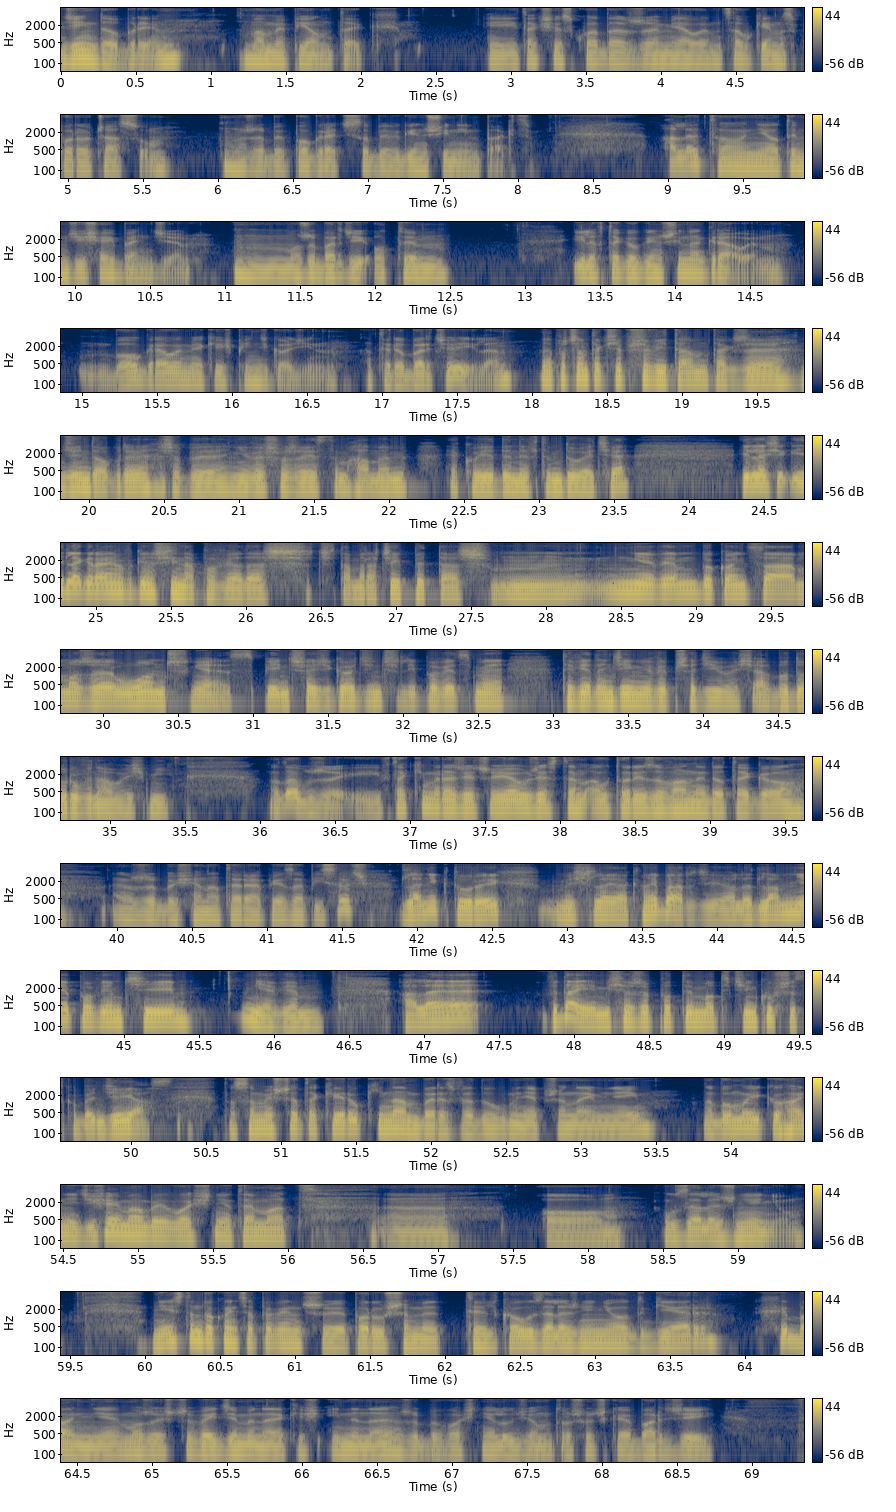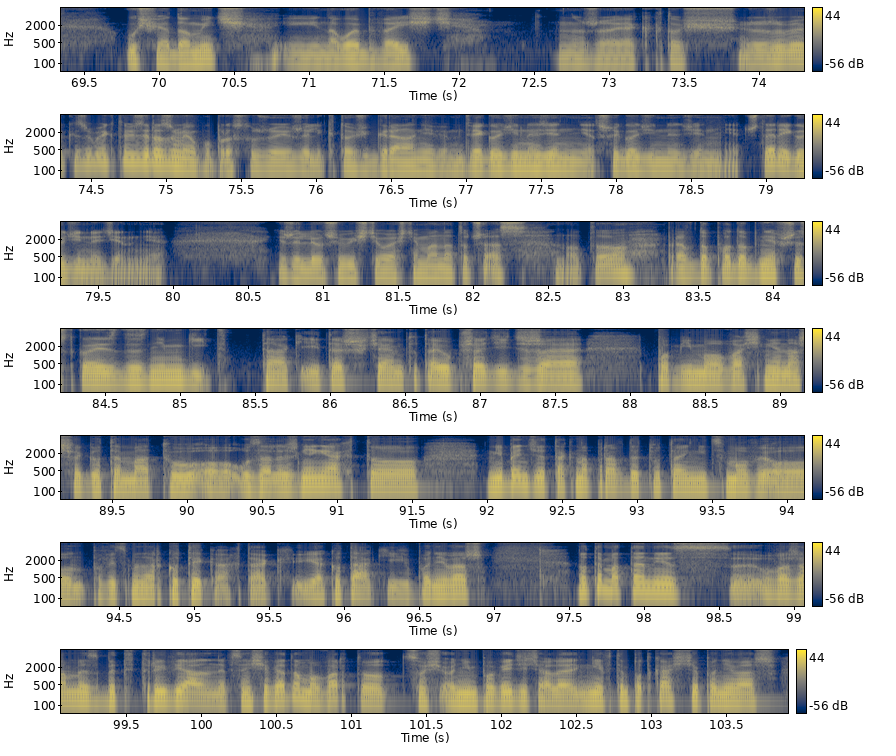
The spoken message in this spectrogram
Dzień dobry. Mamy piątek. I tak się składa, że miałem całkiem sporo czasu, żeby pograć sobie w Genshin Impact. Ale to nie o tym dzisiaj będzie. Może bardziej o tym, ile w tego Genshina grałem. Bo grałem jakieś 5 godzin. A ty, Robercie, ile? Na początek się przywitam, także dzień dobry, żeby nie wyszło, że jestem hamem jako jedyny w tym duecie. Ile, ile grałem w Genshina, powiadasz, czy tam raczej pytasz? Mm, nie wiem do końca, może łącznie z 5-6 godzin, czyli powiedzmy, ty w jeden dzień mnie wyprzedziłeś albo dorównałeś mi. No dobrze, i w takim razie, czy ja już jestem autoryzowany do tego, żeby się na terapię zapisać? Dla niektórych myślę jak najbardziej, ale dla mnie powiem ci, nie wiem, ale wydaje mi się, że po tym odcinku wszystko będzie jasne. To są jeszcze takie rookie numbers, według mnie przynajmniej. No bo moi kochani, dzisiaj mamy właśnie temat e, o uzależnieniu. Nie jestem do końca pewien, czy poruszymy tylko uzależnienie od gier. Chyba nie, może jeszcze wejdziemy na jakieś inne, żeby właśnie ludziom troszeczkę bardziej uświadomić i na web wejść, że jak ktoś, żeby, żeby ktoś zrozumiał po prostu, że jeżeli ktoś gra, nie wiem, dwie godziny dziennie, trzy godziny dziennie, cztery godziny dziennie, jeżeli oczywiście właśnie ma na to czas, no to prawdopodobnie wszystko jest z nim git. Tak, i też chciałem tutaj uprzedzić, że pomimo właśnie naszego tematu o uzależnieniach, to nie będzie tak naprawdę tutaj nic mowy o powiedzmy narkotykach, tak, jako takich, ponieważ no temat ten jest y, uważamy zbyt trywialny, w sensie wiadomo, warto coś o nim powiedzieć, ale nie w tym podcaście, ponieważ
